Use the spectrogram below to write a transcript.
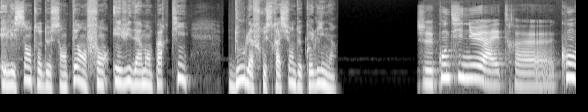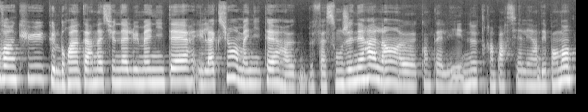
Et les centres de santé en font évidemment partie, d'où la frustration de Colline. Je continue à être euh, convaincue que le droit international humanitaire et l'action humanitaire euh, de façon générale, hein, euh, quand elle est neutre, impartiale et indépendante,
